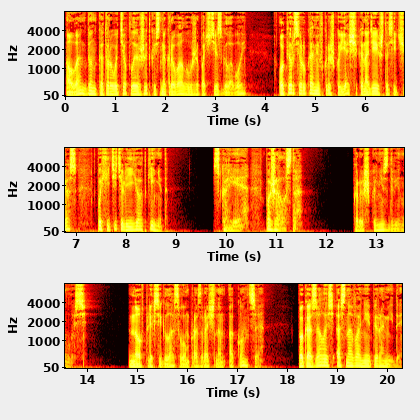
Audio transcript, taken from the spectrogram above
Лэнгдон, которого теплая жидкость накрывала уже почти с головой, уперся руками в крышку ящика, надеясь, что сейчас похититель ее откинет. «Скорее, пожалуйста». Крышка не сдвинулась но в плексигласовом прозрачном оконце показалось основание пирамиды.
